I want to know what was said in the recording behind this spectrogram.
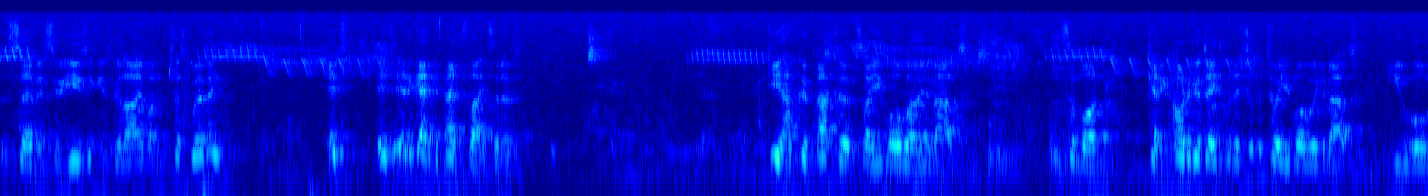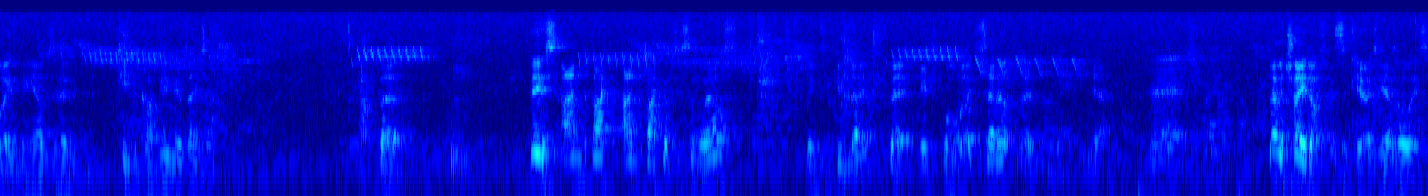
the service you're using is reliable and trustworthy, it, it, it again depends, like sort of, do you have good backups? Are you more worried about someone getting hold of your data when they shouldn't, or are you more worried about you always being able to keep a copy of your data? But this and the back and backup to somewhere else means you do both. But it's more work to set up, but yeah. There are trade-offs with security, as always.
